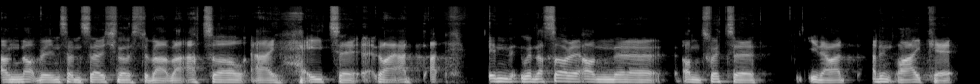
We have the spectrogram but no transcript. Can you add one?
I'm not being sensationalist about that at all. I hate it. Like I, I, in when I saw it on uh, on Twitter, you know, I I didn't like it.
